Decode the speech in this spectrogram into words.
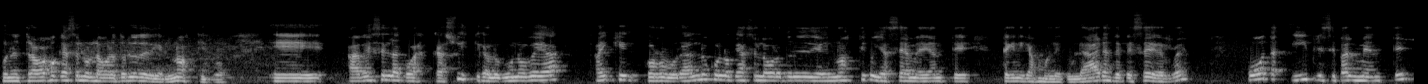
con el trabajo que hacen los laboratorios de diagnóstico a veces la casuística, lo que uno vea, hay que corroborarlo con lo que hace el laboratorio de diagnóstico, ya sea mediante técnicas moleculares de PCR, y principalmente,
